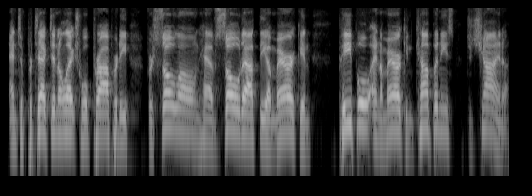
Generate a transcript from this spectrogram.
and to protect intellectual property for so long have sold out the American people and American companies to China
